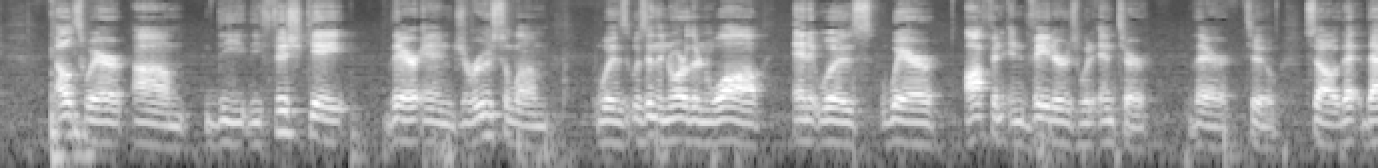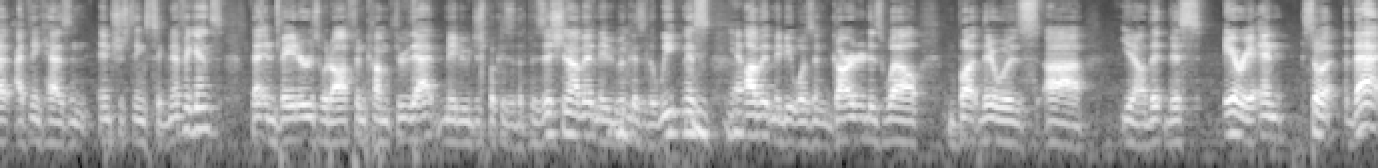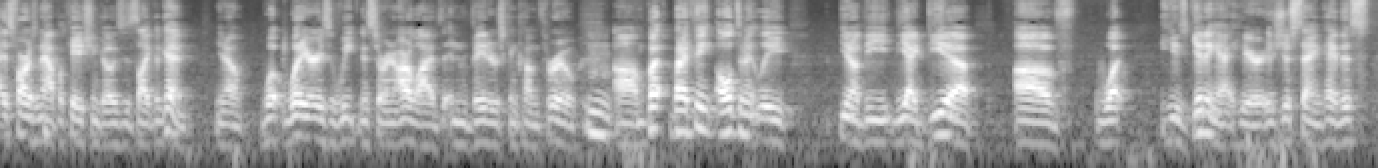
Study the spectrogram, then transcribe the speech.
elsewhere, um, the the fish gate there in Jerusalem was was in the northern wall, and it was where often invaders would enter there too. So that that I think has an interesting significance. That invaders would often come through that, maybe just because of the position of it, maybe because of the weakness Yep. of it, maybe it wasn't guarded as well. But there was, uh, you know, th- this area, and so that, as far as an application goes, is like again, you know, what what areas of weakness are in our lives that invaders can come through. Um, but but I think ultimately, you know, the the idea of what he's getting at here is just saying, hey, this.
